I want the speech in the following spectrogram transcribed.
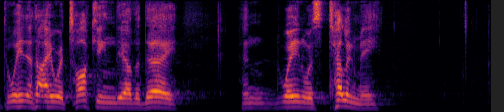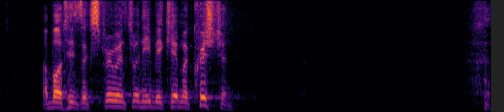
Dwayne and I were talking the other day, and Dwayne was telling me about his experience when he became a Christian.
